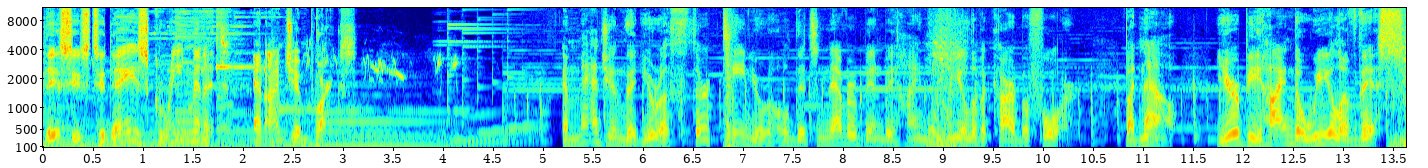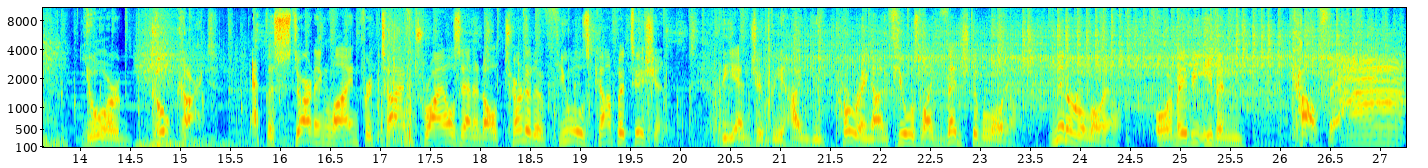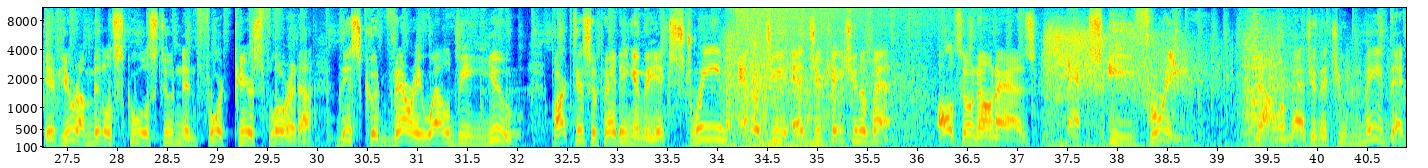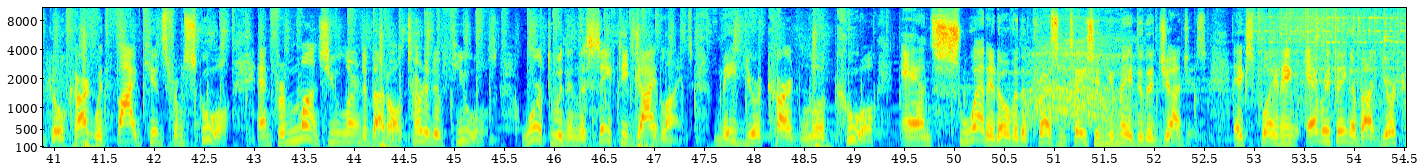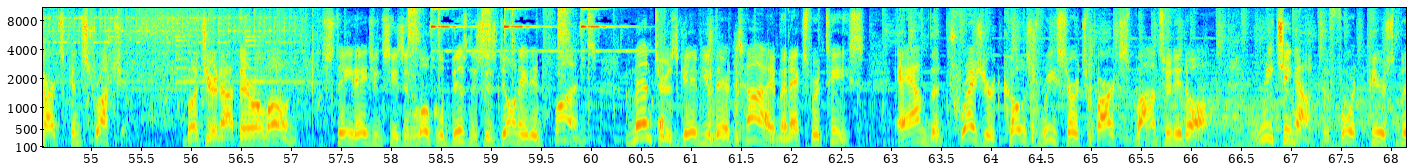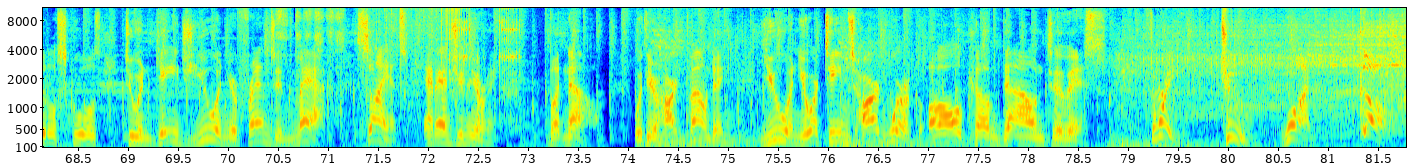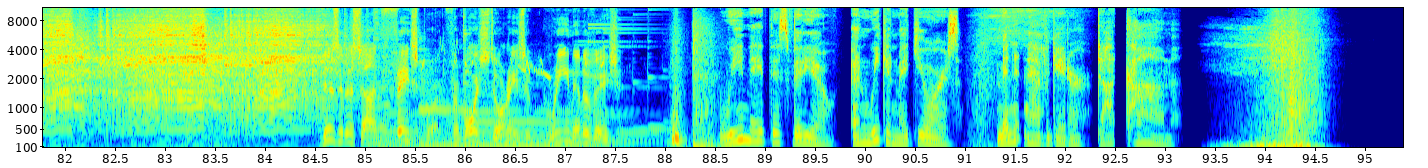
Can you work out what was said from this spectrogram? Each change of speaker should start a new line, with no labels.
This is today's Green Minute, and I'm Jim Parks.
Imagine that you're a 13 year old that's never been behind the wheel of a car before. But now, you're behind the wheel of this your go kart at the starting line for time trials and an alternative fuels competition. The engine behind you purring on fuels like vegetable oil, mineral oil, or maybe even If you're a middle school student in Fort Pierce, Florida, this could very well be you participating in the Extreme Energy Education event, also known as XE3. Now imagine that you made that go kart with five kids from school, and for months you learned about alternative fuels, worked within the safety guidelines, made your kart look cool, and sweated over the presentation you made to the judges, explaining everything about your kart's construction. But you're not there alone. State agencies and local businesses donated funds. Mentors gave you their time and expertise. And the Treasure Coast Research Park sponsored it all, reaching out to Fort Pierce Middle Schools to engage you and your friends in math, science, and engineering. But now, with your heart pounding, you and your team's hard work all come down to this. Three, two, one, go!
Visit us on Facebook for more stories of green innovation.
We made this video, and we can make yours. MinuteNavigator.com.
